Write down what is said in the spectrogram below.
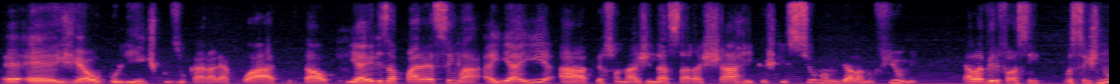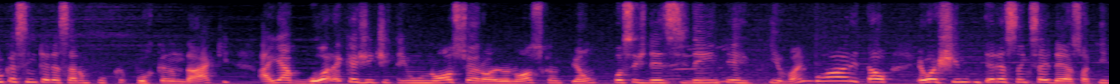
é, é, geopolíticos, o caralho a quatro e tal. E aí eles aparecem lá. E aí a personagem da Sarah Shari, que eu esqueci o nome dela no filme, ela vira e fala assim: vocês nunca se interessaram por, por Kandak, aí agora que a gente tem o nosso herói, o nosso campeão, vocês decidem intervir, vai embora e tal. Eu achei interessante essa ideia, só que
